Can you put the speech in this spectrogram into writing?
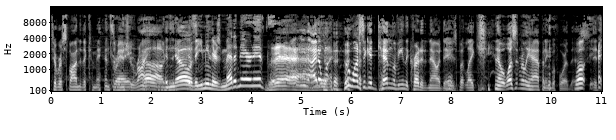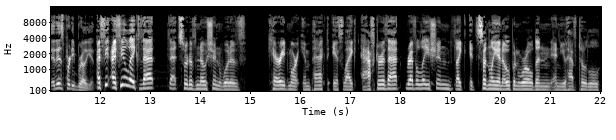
to respond to the commands of Andrew Ryan. Oh It's- no! it's- the- you mean there's meta narrative? I, mean, I don't want. Who wants to give Ken Levine the credit nowadays? But like, you know, it wasn't really happening before this. Well, it, it is pretty brilliant. I feel I feel like that that sort of notion would have carried more impact if like after that revelation like it's suddenly an open world and and you have total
